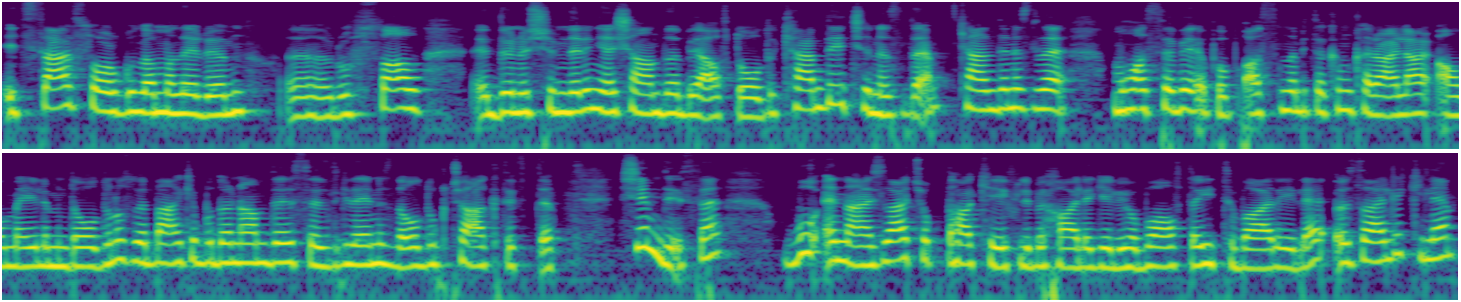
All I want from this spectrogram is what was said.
içsel sorgulamaların, e, ruhsal e, dönüşümlerin yaşandığı bir hafta oldu. Kendi içinizde kendinizle muhasebe yapıp aslında bir takım kararlar alma eğiliminde oldunuz ve belki bu dönemde sezgileriniz de oldukça aktifti. Şimdi ise bu enerjiler çok daha keyifli bir hale geliyor bu hafta itibariyle. Özellikle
